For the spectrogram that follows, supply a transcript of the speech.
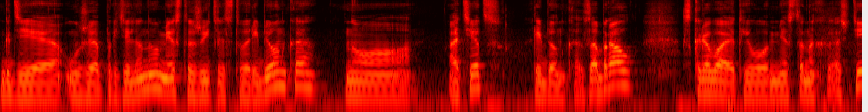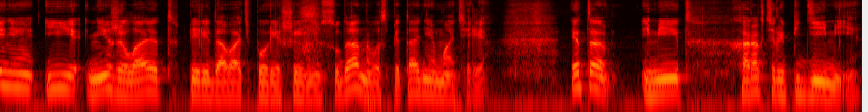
где уже определено место жительства ребенка, но отец ребенка забрал, скрывает его местонахождение и не желает передавать по решению суда на воспитание матери. Это имеет характер эпидемии,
